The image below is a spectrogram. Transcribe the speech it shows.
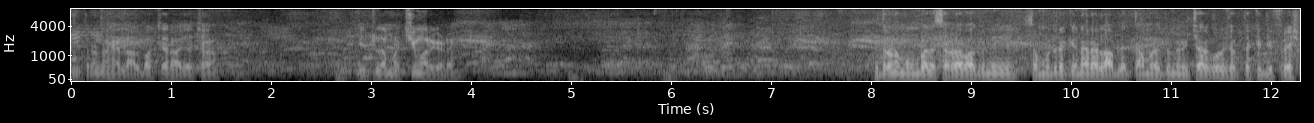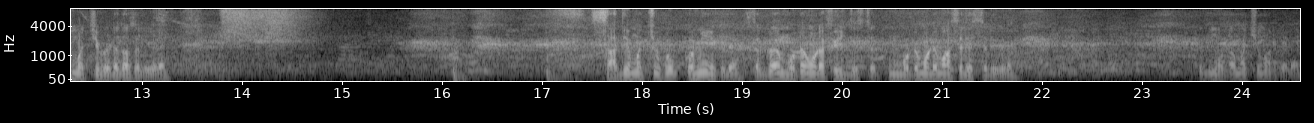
मित्रांनो ह्या लालबागच्या राजाच्या इथला मच्छी मार्केट आहे. मित्रांनो मुंबईला सगळ्या बाजूनी समुद्र किनाऱ्या लाभलेत त्यामुळे तुम्ही विचार करू शकता किती फ्रेश मच्छी भेटत असेल इकडे. साधी मच्छी खूप कमी आहे इकडे. सगळ्या मोठ्या मोठ्या फिश दिसतात मोठे मोठे मासे दिसतात इकडे. खूप मोठा मच्छी मार्केट आहे.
